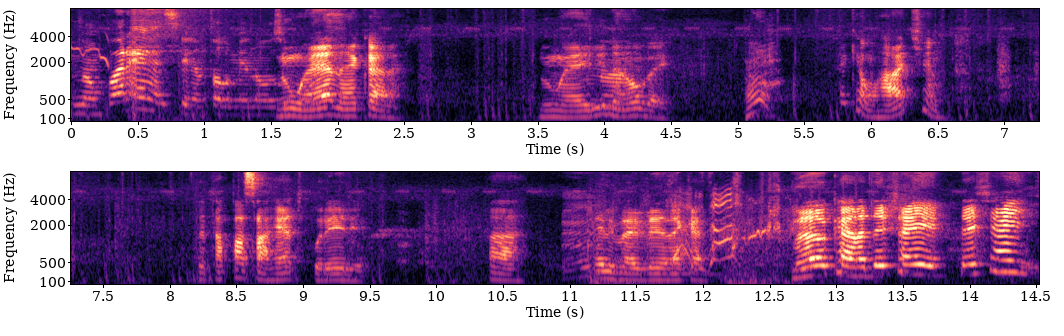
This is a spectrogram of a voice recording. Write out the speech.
Não parece, ele é não tá luminoso. Não é, né, cara? Não é ele não, não velho. É que é um Hatchan? Vou tentar passar reto por ele. Ah, hum. ele vai ver, né, cara? Não, cara, deixa aí, deixa aí.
